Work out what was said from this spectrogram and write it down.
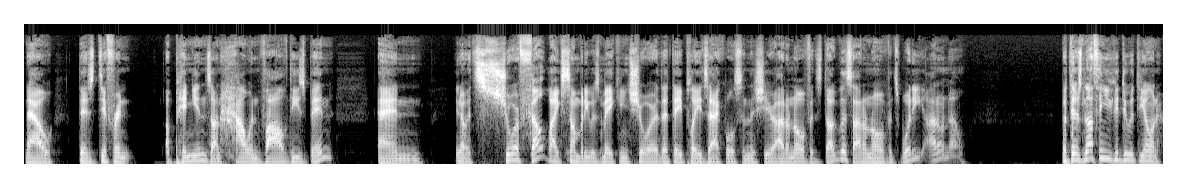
Now, there's different opinions on how involved he's been. And, you know, it sure felt like somebody was making sure that they played Zach Wilson this year. I don't know if it's Douglas. I don't know if it's Woody. I don't know. But there's nothing you could do with the owner.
